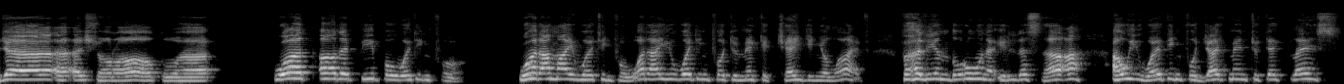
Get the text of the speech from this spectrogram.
جاء أشراطها What are the people waiting for? What am I waiting for? What are you waiting for to make a change in your life? فهل ينظرون إلا الساعة Are we waiting for judgment to take place?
